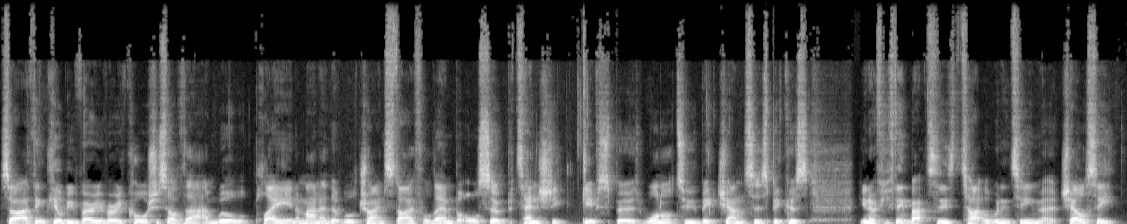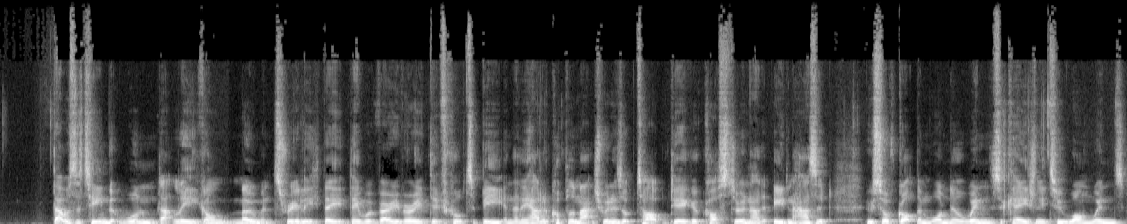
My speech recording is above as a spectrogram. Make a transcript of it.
So I think he'll be very, very cautious of that and will play in a manner that will try and stifle them, but also potentially give Spurs one or two big chances because, you know, if you think back to his title winning team at Chelsea, that was a team that won that league on moments. Really, they they were very very difficult to beat, and then they had a couple of match winners up top, Diego Costa and Eden Hazard, who sort of got them one 0 wins occasionally, two one wins,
